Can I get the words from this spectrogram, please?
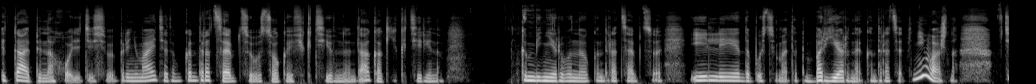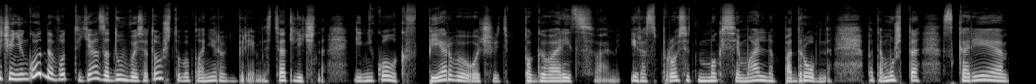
этапе находитесь. Вы принимаете там контрацепцию высокоэффективную, да, как Екатерина комбинированную контрацепцию или, допустим, это там, барьерная контрацепция, неважно. В течение года вот я задумываюсь о том, чтобы планировать беременность. Отлично. Гинеколог в первую очередь поговорит с вами и расспросит максимально подробно, потому что скорее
